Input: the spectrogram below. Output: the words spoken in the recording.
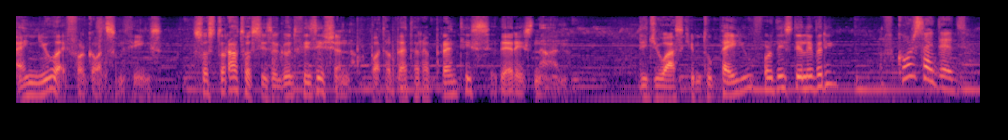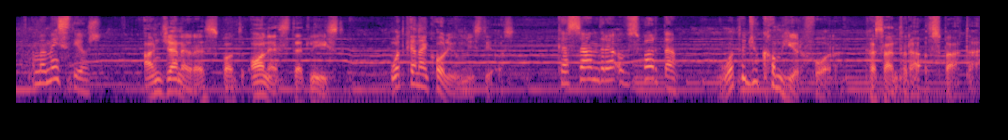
I knew I forgot some things. Sostratos is a good physician, but a better apprentice there is none. Did you ask him to pay you for this delivery? Of course I did. I'm a Misthios. Ungenerous, but honest at least. What can I call you, Misthios? Cassandra of Sparta. What did you come here for, Cassandra of Sparta?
